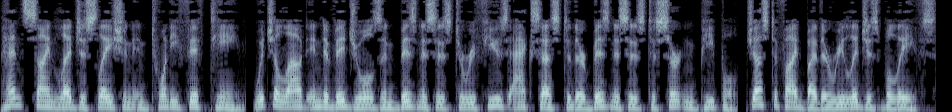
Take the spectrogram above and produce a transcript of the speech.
Pence signed legislation in 2015, which allowed individuals and businesses to refuse access to their businesses to certain people, justified by their religious beliefs.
